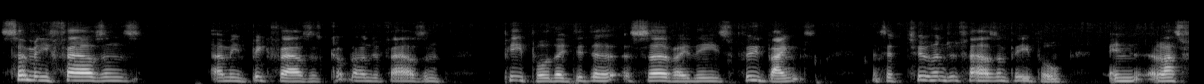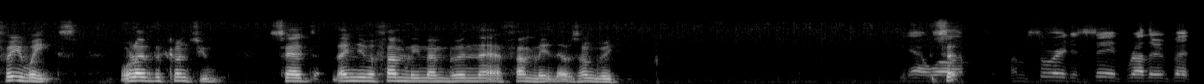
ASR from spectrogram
so many thousands, I mean, big thousands, a couple of hundred thousand people, they did a, a survey, these food banks, and said 200,000 people in the last three weeks all over the country said they knew a family member in their family that was hungry. Yeah, well, so, I'm, I'm sorry to say, brother, but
